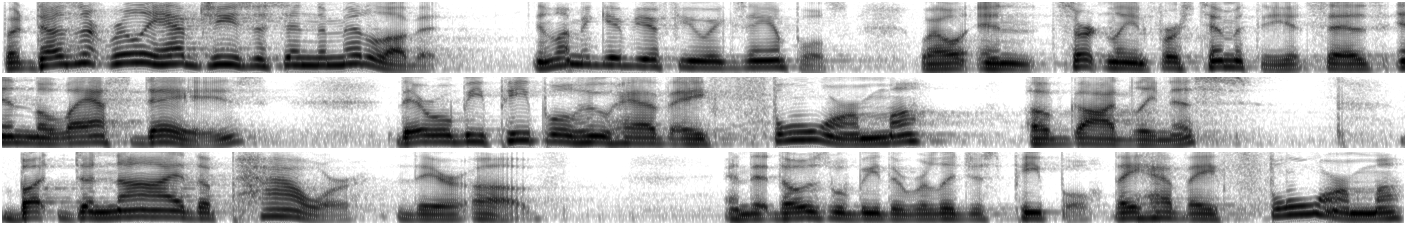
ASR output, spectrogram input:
but doesn't really have Jesus in the middle of it. And let me give you a few examples. Well, in, certainly in 1 Timothy, it says, In the last days, there will be people who have a form of godliness, but deny the power thereof. And that those will be the religious people. They have a form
